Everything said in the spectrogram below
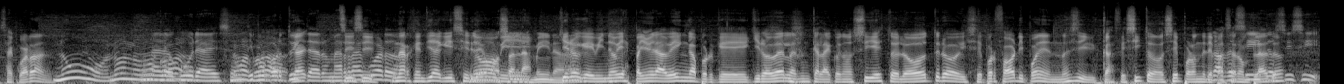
¿Se acuerdan? No, no, no. Una locura eso, No tipo por Twitter, me sí, sí, recuerdo. Una argentina que dice, no, mi- las minas, quiero ¿eh? que mi novia española venga porque quiero verla, nunca la conocí, esto y lo otro. Y dice, por favor, y ponen, no sé si el cafecito, no sé por dónde le pasaron plato. Sí, sí.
